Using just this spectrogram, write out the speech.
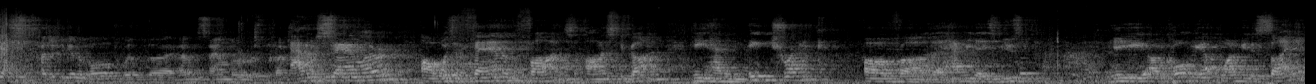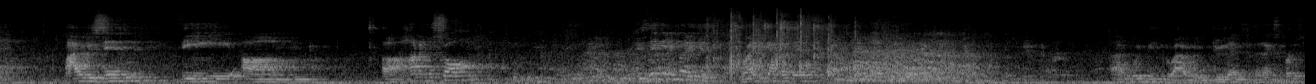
Yes. How did you get involved with uh, Adam Sandler? Adam Sandler uh, was a fan of the Fonz, honest to God. He had an eight track of uh, the Happy Days music. He uh, called me up, wanted me to sign it. I was in the um, uh, Hanukkah song. Do you think anybody just drank out of this? I would be. I would do that for the next person.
